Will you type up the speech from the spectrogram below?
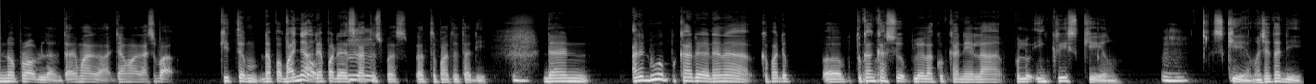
no problem. Tak marah, jangan marah sebab kita dapat banyak daripada 100% patut tadi. Dan ada dua perkara Nana kepada uh, tukang kasut perlu lakukan ialah perlu increase skill. Mhm. Skill macam tadi.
